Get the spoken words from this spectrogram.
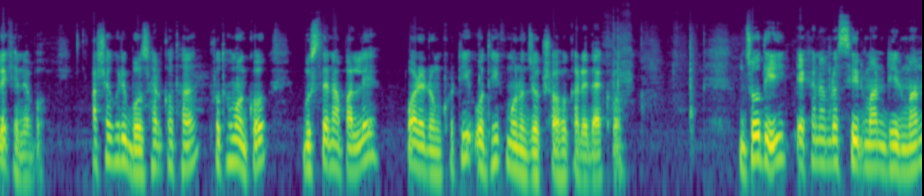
লিখে নেব। আশা করি বোঝার কথা। প্রথম অঙ্ক, বুঝতে না পারলে পরের অঙ্কটি অধিক মনোযোগ সহকারে দেখো। যদি এখানে আমরা সির মান, ডির মান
